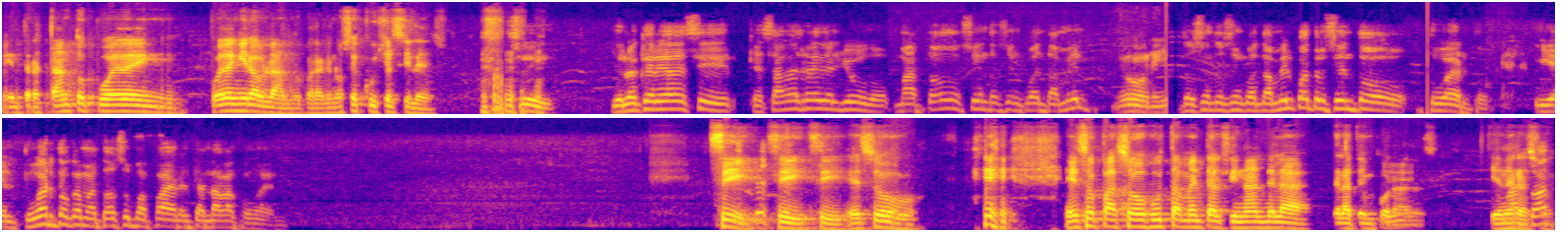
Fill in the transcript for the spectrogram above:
Mientras tanto pueden, pueden ir hablando para que no se escuche el silencio. Sí. Yo le quería decir que San el Rey del Judo mató 250 mil Qué bonito. 250 mil 400 tuertos. Y el tuerto que mató a su papá era el que andaba con él. Sí, sí, sí, eso, eso pasó justamente al final de la, de la temporada. Tiene razón.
